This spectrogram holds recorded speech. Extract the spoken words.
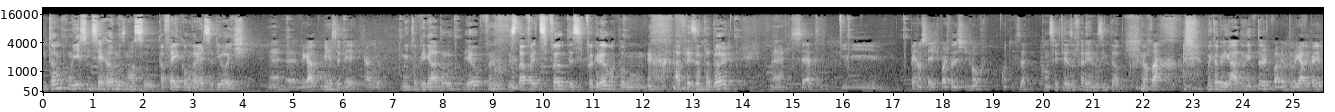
Então, com isso, encerramos nosso café e conversa de hoje. Né? É, obrigado por me receber, Calil. Muito obrigado eu por estar participando desse programa como apresentador. Né? Certo. E. Bem, não sei, a gente pode fazer isso de novo, quando quiser. Com certeza faremos então. Então tá. muito obrigado, Victor. Valeu, muito obrigado, Calil.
